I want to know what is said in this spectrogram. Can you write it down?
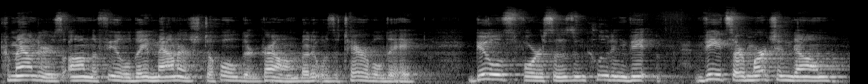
commanders on the field, they managed to hold their ground, but it was a terrible day. Buell's forces, including Viets, are marching down,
